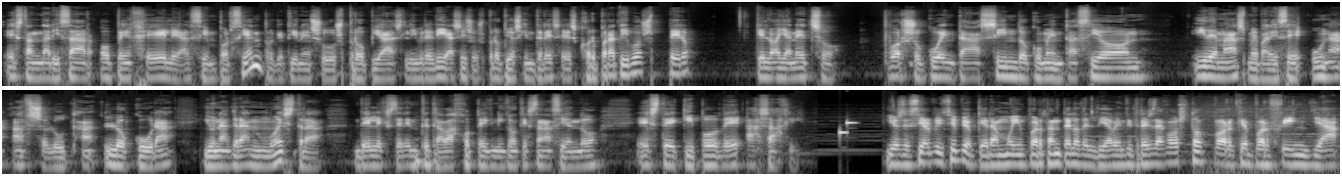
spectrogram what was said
estandarizar OpenGL al 100% porque tiene sus propias librerías y sus propios intereses corporativos, pero que lo hayan hecho por su cuenta sin documentación y demás me parece una absoluta locura y una gran muestra del excelente trabajo técnico que están haciendo este equipo de Asahi. Y os decía al principio que era muy importante lo del día 23 de agosto porque por fin ya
